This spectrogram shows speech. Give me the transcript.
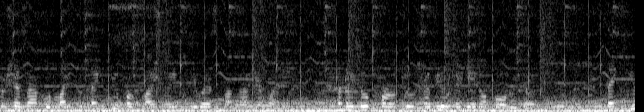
Khrushezan would like to thank you for flying with US Bangla Airlines and we look forward to have you again on board with us. Thank you,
